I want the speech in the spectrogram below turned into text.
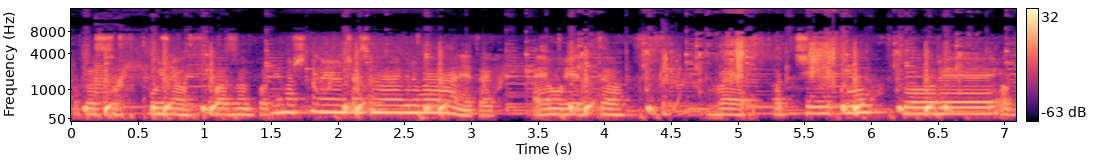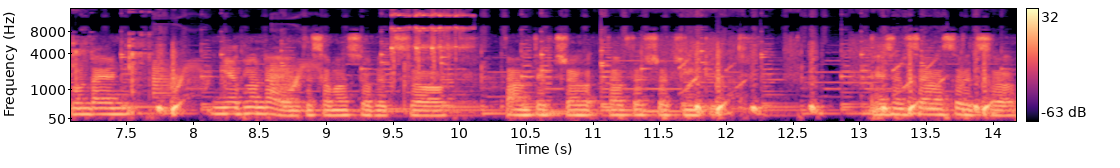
po prostu późno wchodzą, ponieważ nie miałem czasu na nagrywanie, tak. A ja mówię to w odcinku, który oglądają, nie oglądają te same osoby, co tamtych trzech, tamte trzy odcinki. Nie są te same osoby, co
